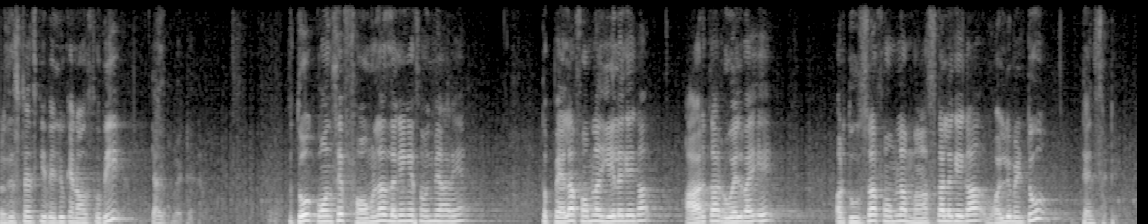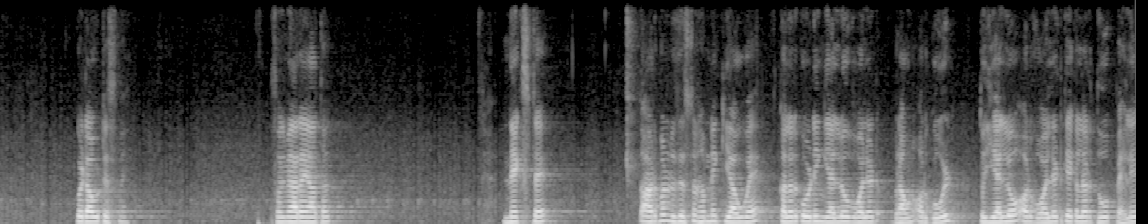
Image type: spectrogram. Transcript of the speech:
रेजिस्टेंस की value can also be calculated तो दो कौन से फॉर्मूला लगेंगे समझ में आ रहे हैं? तो पहला फॉर्मूला ये लगेगा आर का रो एल बाई ए और दूसरा फॉर्मूला मास का लगेगा वॉल्यूम इनटू डेंसिटी कोई डाउट इसमें? समझ में आ रहा है यहाँ तक? नेक्स्ट है। कार्बन रेजिस्टर हमने किया हुआ है। Colour coding yellow violet brown और गोल्ड तो येलो और वॉयलेट के कलर दो पहले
